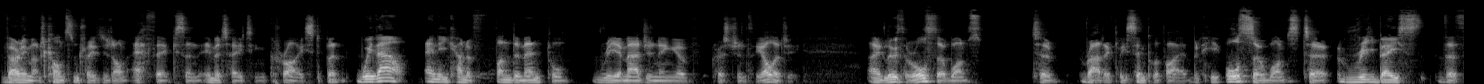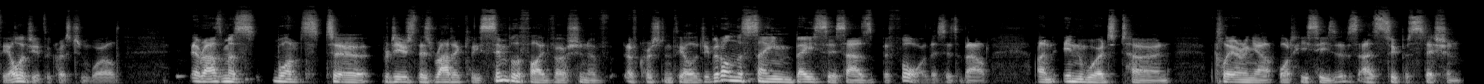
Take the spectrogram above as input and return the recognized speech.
very much concentrated on ethics and imitating Christ, but without any kind of fundamental reimagining of Christian theology. And Luther also wants to radically simplify it, but he also wants to rebase the theology of the Christian world. Erasmus wants to produce this radically simplified version of, of Christian theology, but on the same basis as before. This is about an inward turn, clearing out what he sees as, as superstition.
